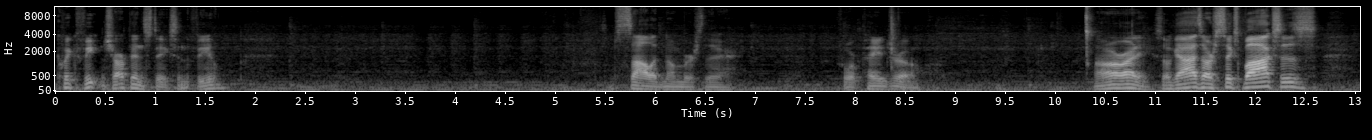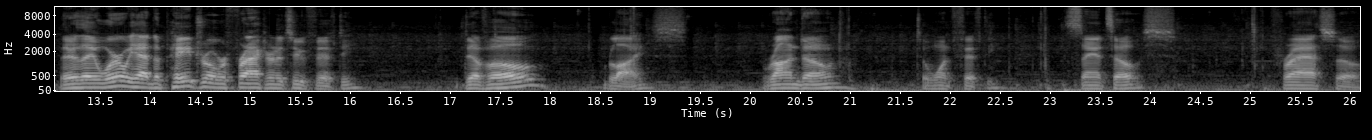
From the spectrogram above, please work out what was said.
Quick feet and sharp instincts in the field. Some solid numbers there for Pedro. Alrighty, so guys, our six boxes there they were. We had the Pedro refractor to 250, Deveaux, Bleis, Rondon to 150, Santos, Frasso,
